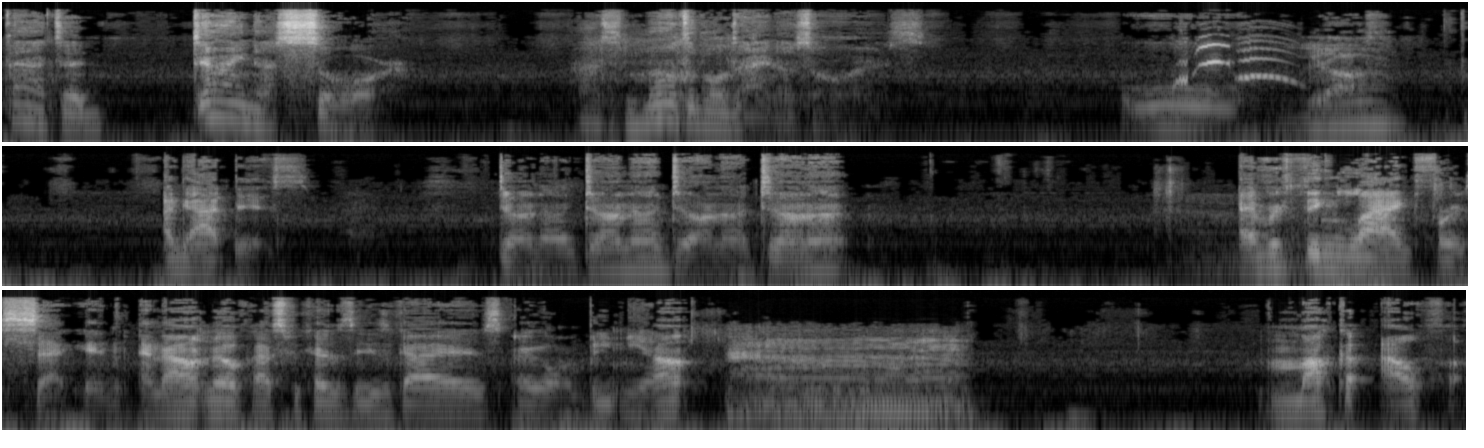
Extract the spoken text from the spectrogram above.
That's a dinosaur. That's multiple dinosaurs. Ooh, get off. I got this. Dunna, dunna, dunna, dunna. Everything lagged for a second, and I don't know if that's because these guys are to beat me up. Maka Alpha.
